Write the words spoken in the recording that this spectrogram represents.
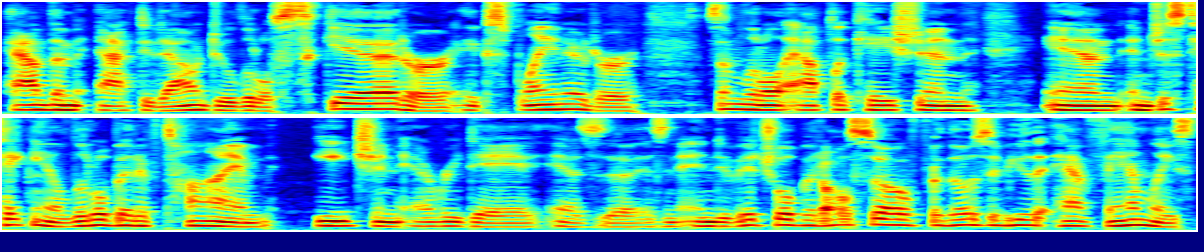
have them act it out, do a little skit or explain it or some little application and and just taking a little bit of time each and every day as a, as an individual, but also for those of you that have families,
